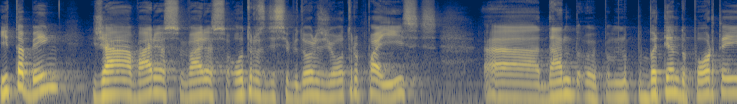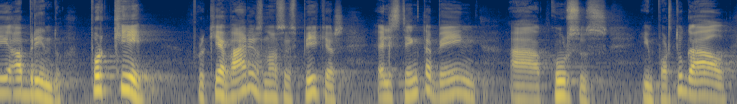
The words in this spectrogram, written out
E também já vários, vários outros distribuidores de outros países uh, dando, batendo porta e abrindo. Por quê? Porque vários nossos speakers, eles têm também uh, cursos em Portugal,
